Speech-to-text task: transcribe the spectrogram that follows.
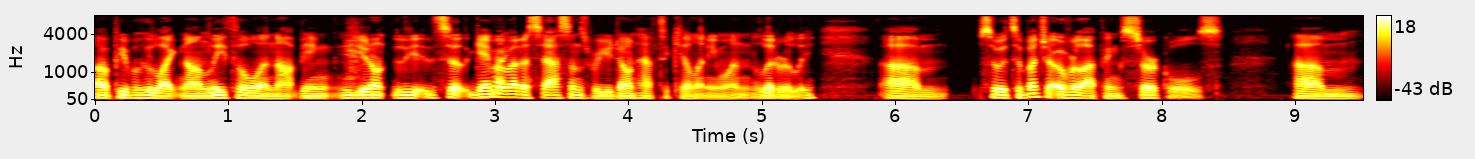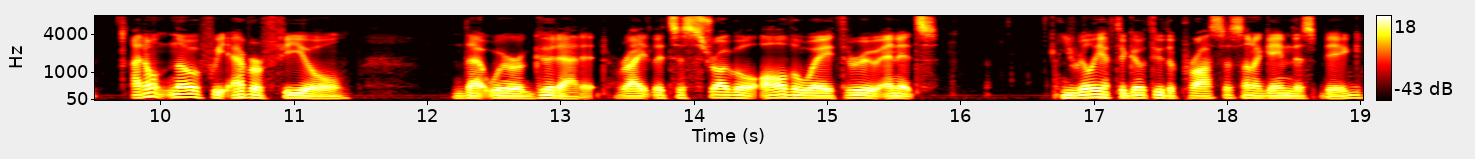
uh, people who like non-lethal and not being you don't. It's a game Right. about assassins where you don't have to kill anyone, literally. Um, so it's a bunch of overlapping circles. Um, I don't know if we ever feel that we're good at it, right? It's a struggle all the way through, and it's you really have to go through the process on a game this big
